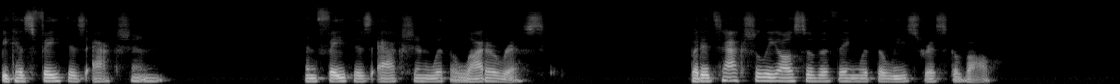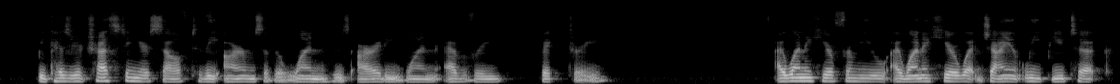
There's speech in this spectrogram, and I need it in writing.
Because faith is action, And faith is action with a lot of risk. But it's actually also the thing with the least risk of all. Because you're trusting yourself to the arms of the one who's already won every victory. I want to hear from you. I want to hear what giant leap you took.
